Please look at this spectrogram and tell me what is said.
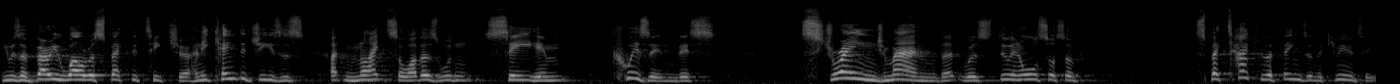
he was a very well respected teacher, and he came to Jesus at night so others wouldn't see him quizzing this strange man that was doing all sorts of spectacular things in the community.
